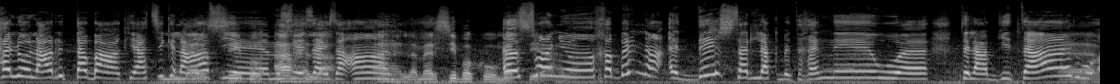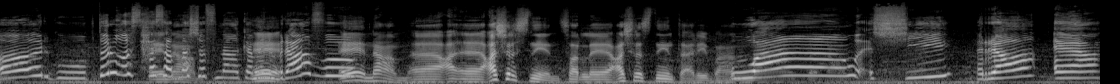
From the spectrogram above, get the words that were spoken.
حلو العرض تبعك. يعطيك بو- مسيو. زيزقان أهلا. ميرسي بوكو ميرسي سونيو خبرنا قديش صار لك بتغني وبتلعب جيتار آه. وأورج وبترقص حسب إيه ما نعم. شفنا كمان. إيه. برافو. إيه نعم. آه آه عشر سنين. صار لي عشر سنين تقريبا. واو. شي. رائع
